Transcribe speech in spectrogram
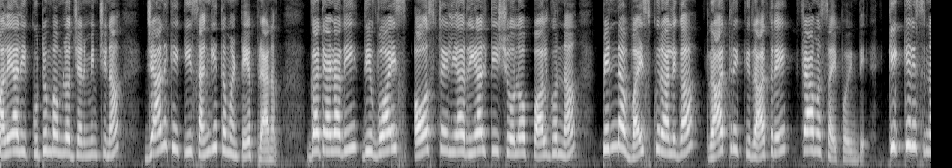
మలయాళీ కుటుంబంలో జన్మించిన జానకికి సంగీతం అంటే ప్రాణం. గతేడాది ది వాయిస్ ఆస్ట్రేలియా రియాలిటీ షోలో పాల్గొన్న పిన్న వయస్కురాలిగా రాత్రికి రాత్రే ఫేమస్ అయిపోయింది కిక్కిరిసిన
